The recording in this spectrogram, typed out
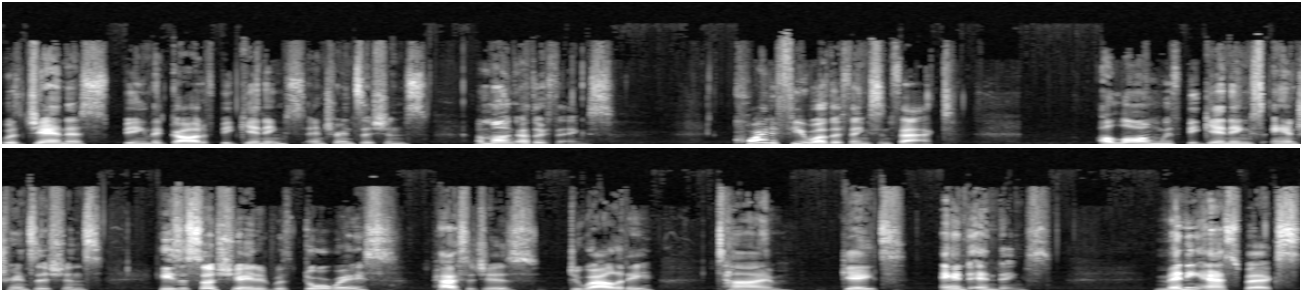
with Janus being the god of beginnings and transitions, among other things. Quite a few other things, in fact. Along with beginnings and transitions, he's associated with doorways, passages, duality, time, gates, and endings. Many aspects,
